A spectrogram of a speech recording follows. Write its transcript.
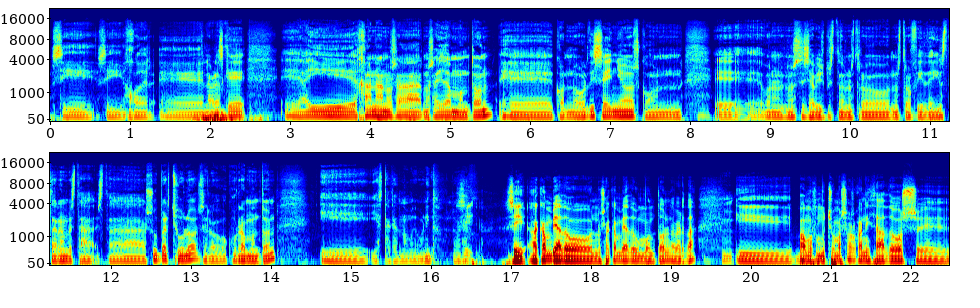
Sí, sí, joder. eh, la verdad es que eh, ahí Hanna nos ha, nos ha ayudado un montón eh, con nuevos diseños, con... eh, bueno, no sé si habéis visto nuestro, nuestro feed de Instagram, está está súper chulo, se lo ocurra un montón y, y está quedando muy bonito. la verdad. Sí, ha cambiado, nos ha cambiado un montón, la verdad. Mm. Y vamos mucho más organizados, eh,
